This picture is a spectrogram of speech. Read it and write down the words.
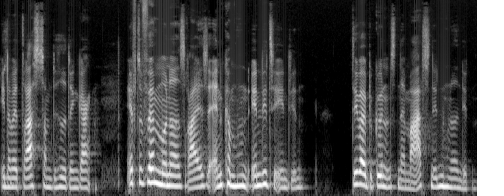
eller Madras, som det hed dengang. Efter fem måneders rejse ankom hun endelig til Indien. Det var i begyndelsen af marts 1919.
